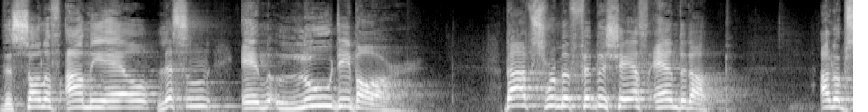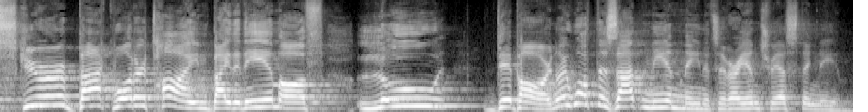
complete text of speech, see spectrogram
the son of Ammiel, Listen, in Lodebar. That's where Mephibosheth ended up. An obscure backwater town by the name of Lodebar. Now, what does that name mean? It's a very interesting name.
